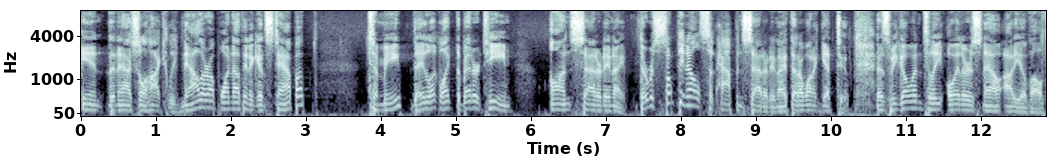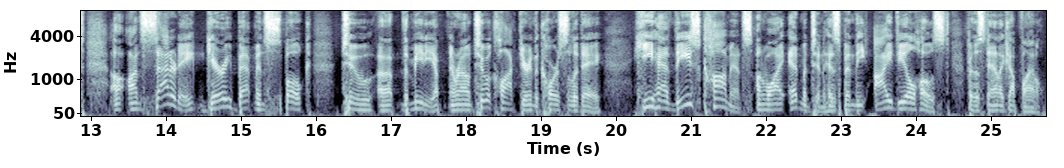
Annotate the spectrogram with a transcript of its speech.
in the National Hockey League. Now they're up 1 0 against Tampa. To me, they look like the better team on Saturday night. There was something else that happened Saturday night that I want to get to as we go into the Oilers Now audio vault. Uh, on Saturday, Gary Bettman spoke to uh, the media around 2 o'clock during the course of the day. He had these comments on why Edmonton has been the ideal host for the Stanley Cup final.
